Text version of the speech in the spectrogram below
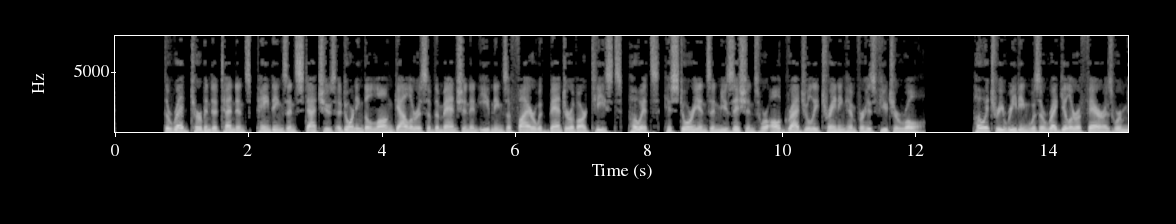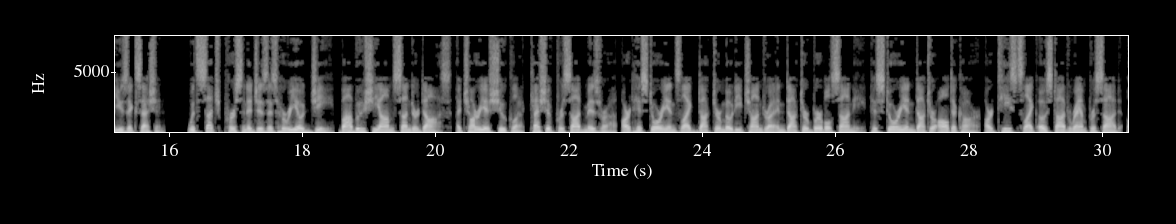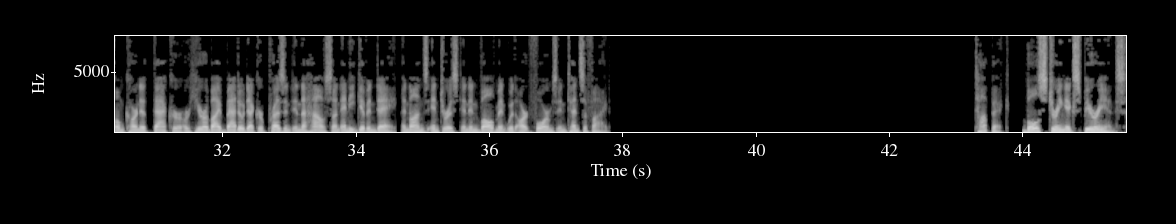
The red turbaned attendants, paintings and statues adorning the long galleries of the mansion and evenings afire with banter of artistes, poets, historians and musicians were all gradually training him for his future role. Poetry reading was a regular affair as were music session. With such personages as Hariaudh ji, Babu Shyam Sundar Das, Acharya Shukla, Keshav Prasad Misra, art historians like Dr. Moti Chandra and Dr. Birbal Sahni, historian Dr. Altekar, artistes like Ustad Ram Prasad, Omkarnath Thakur or Hirabai Barodekar present in the house on any given day, Anand's interest and involvement with art forms intensified. Bolstering experience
